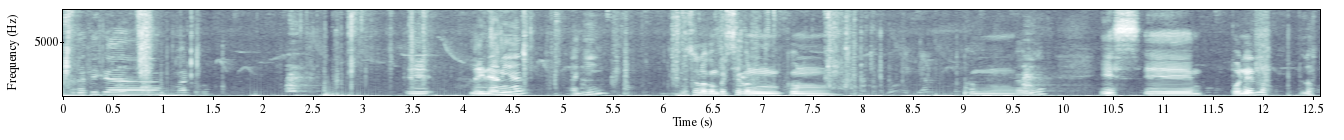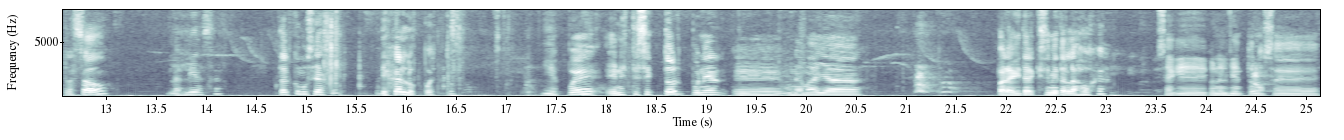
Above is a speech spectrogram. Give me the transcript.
Si no te fijas, Marco, eh, la idea mía aquí, eso lo conversé con, con, con Gabriela, es eh, poner los, los trazados, las lienzas, tal como se hace, dejarlos puestos y después en este sector poner eh, una malla para evitar que se metan las hojas, o sea que con el viento no se,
